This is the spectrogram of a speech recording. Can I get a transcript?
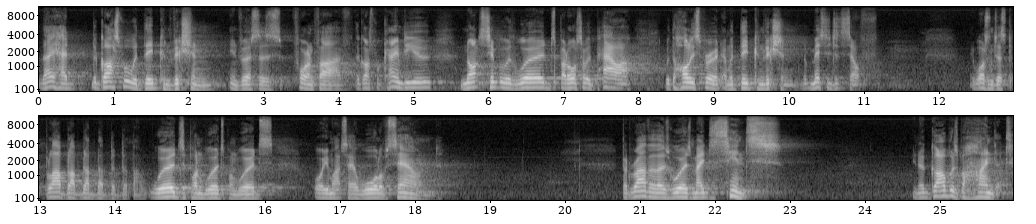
They had the gospel with deep conviction in verses 4 and 5. The gospel came to you not simply with words, but also with power, with the Holy Spirit, and with deep conviction, the message itself. It wasn't just blah, blah, blah, blah, blah, blah, blah, words upon words upon words, or you might say a wall of sound. But rather, those words made sense. You know, God was behind it.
